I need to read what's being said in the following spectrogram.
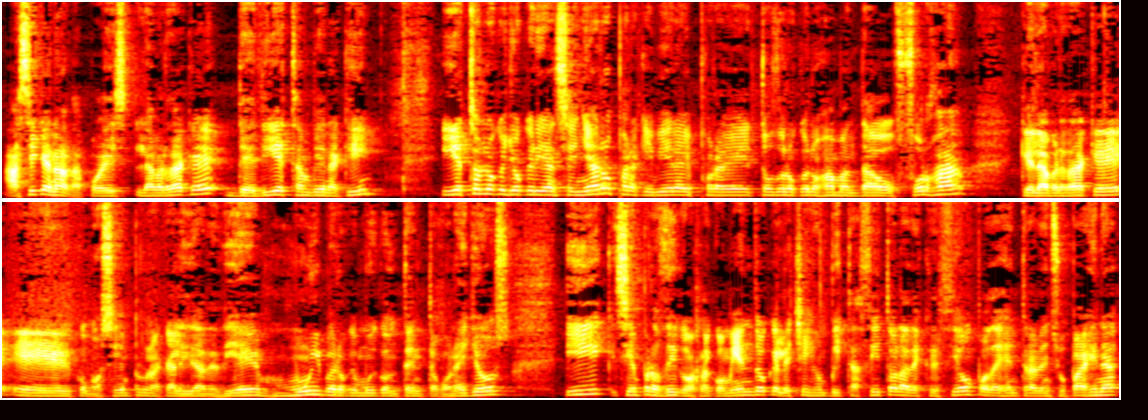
Así que nada, pues la verdad que de 10 también aquí. Y esto es lo que yo quería enseñaros para que vierais por ahí todo lo que nos ha mandado Forja que la verdad que, eh, como siempre, una calidad de 10, muy pero que muy contento con ellos. Y siempre os digo, os recomiendo que le echéis un vistacito a la descripción, podéis entrar en su página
